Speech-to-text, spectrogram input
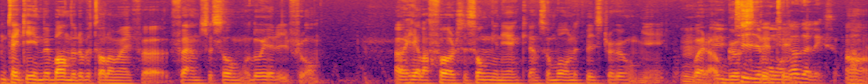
Nu tänker jag innebandy, då betalar man mig för, för en säsong och då är det ju från ja, hela försäsongen egentligen som vanligtvis drar igång i Mm. det, augusti Tio till, månader liksom. ja,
